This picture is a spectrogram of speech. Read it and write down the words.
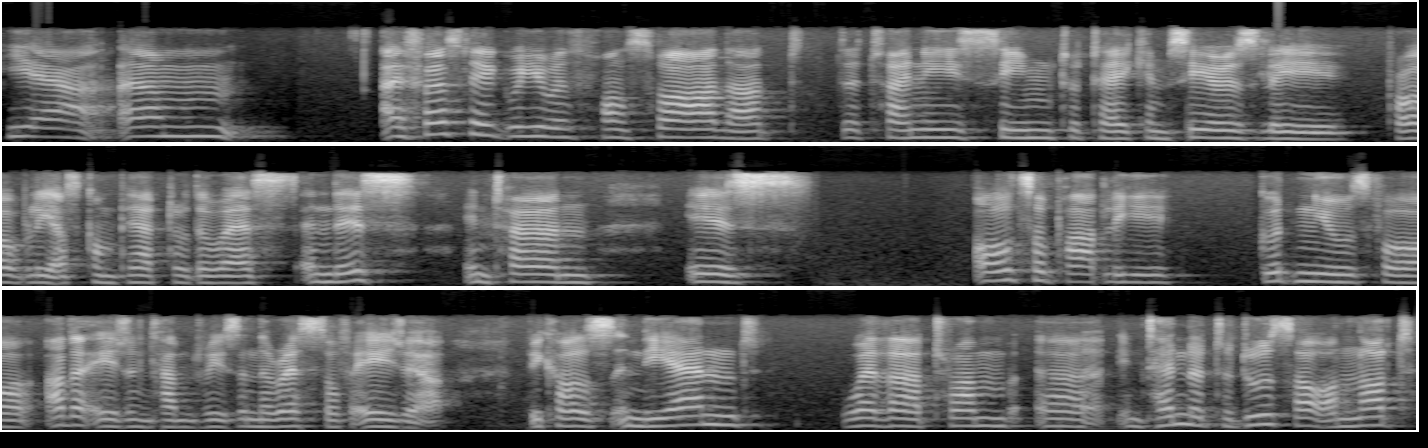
Yeah, um, I firstly agree with Francois that the Chinese seem to take him seriously, probably as compared to the West. And this, in turn, is also partly good news for other Asian countries and the rest of Asia. Because in the end, whether Trump uh, intended to do so or not,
